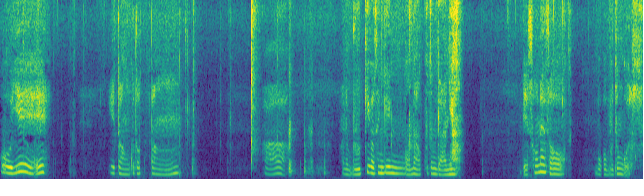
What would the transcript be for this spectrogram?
오, 예. 얘도 안 굳었당. 아, 아니, 물기가 생긴 거나 굳은 게 아니야. 내 손에서 뭐가 묻은 거였어.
